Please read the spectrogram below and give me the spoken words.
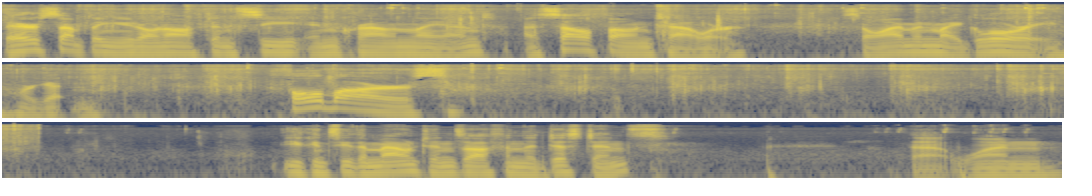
There's something you don't often see in Crown Land, a cell phone tower. So I'm in my glory. We're getting full bars. You can see the mountains off in the distance. That one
